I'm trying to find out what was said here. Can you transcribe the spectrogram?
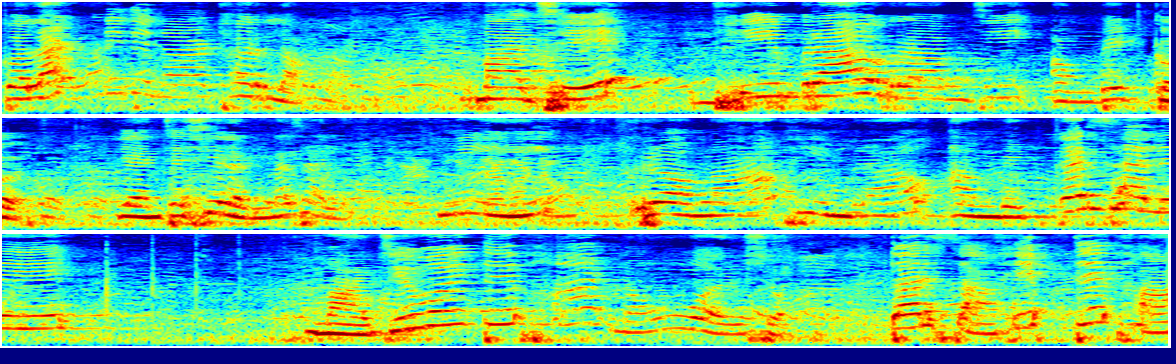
कलाटणी देणारा ठरला. माझे भीमराव रामजी आंबेडकर यांच्याशी लग्न झाले. मी रमा भीमराव आंबेडकर झाले. माझे वय तेव्हा वर्ष. तर साहेब तेव्हा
